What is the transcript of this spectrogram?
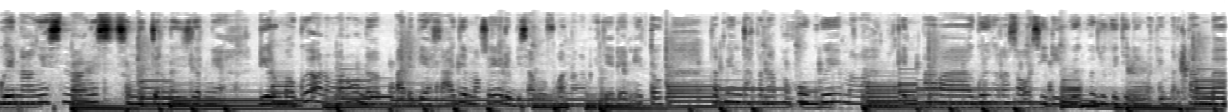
gue nangis nangis sengejer ngejernya di rumah gue orang-orang udah pada biasa aja maksudnya udah bisa move on dengan kejadian itu. Tapi entah kenapa kok gue malah makin parah. Gue ngerasa OCD gue kok juga jadi makin bertambah.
